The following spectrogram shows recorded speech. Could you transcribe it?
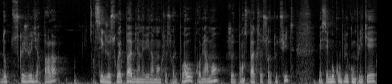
donc ce que je veux dire par là, c'est que je ne souhaite pas, bien évidemment, que ce soit le point haut, premièrement. Je ne pense pas que ce soit tout de suite. Mais c'est beaucoup plus compliqué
